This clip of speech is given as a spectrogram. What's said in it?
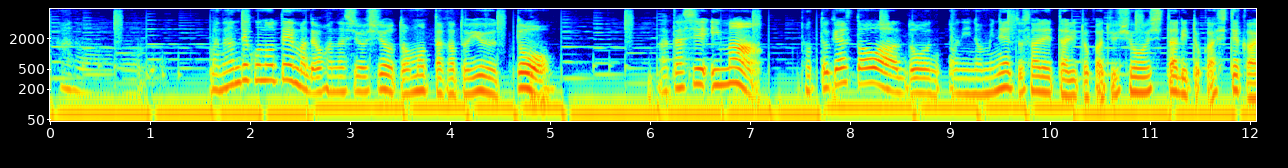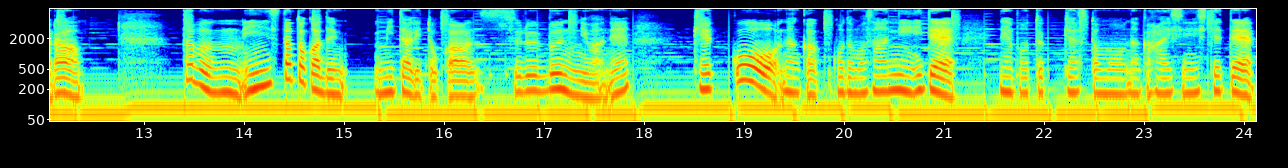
あの、まあ、なんでこのテーマでお話をしようと思ったかというと、私今、ポッドキャストアワードにノミネートされたりとか受賞したりとかしてから、多分、インスタとかで見たりとかする分にはね、結構なんか子供3人いて、ね、ポッドキャストもなんか配信してて、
